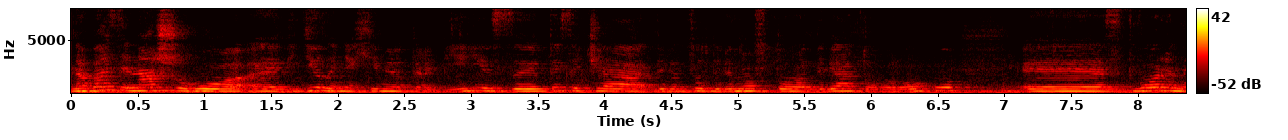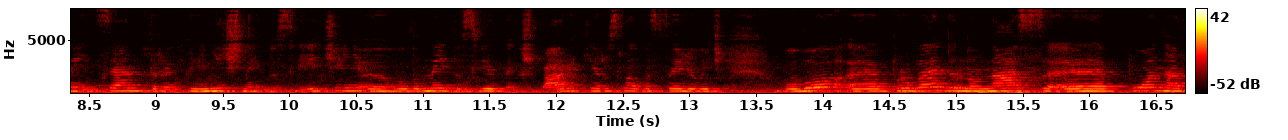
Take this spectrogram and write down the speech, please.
На базі нашого е, відділення хіміотерапії з 1999 року створений центр клінічних досліджень, е, головний дослідник Шпарик Ярослав Васильович. Було е, проведено в нас е, понад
